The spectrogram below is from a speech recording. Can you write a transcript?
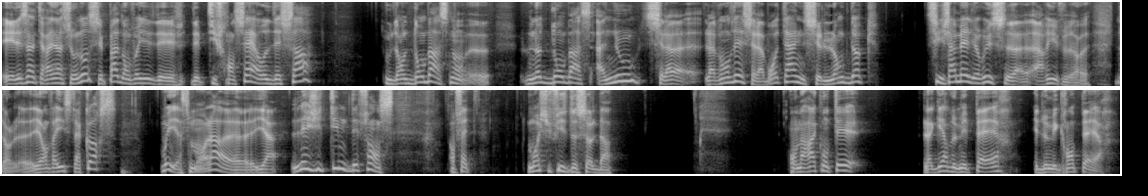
Et les intérêts nationaux, c'est pas d'envoyer des, des, petits Français à Odessa ou dans le Donbass. Non, euh, notre Donbass, à nous, c'est la, Vendée, c'est la Bretagne, c'est le Languedoc. Si jamais les Russes euh, arrivent euh, et envahissent la Corse, oui, à ce moment-là, il y a légitime défense. En fait, moi, je suis fils de soldat. On m'a raconté la guerre de mes pères et de mes grands-pères.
